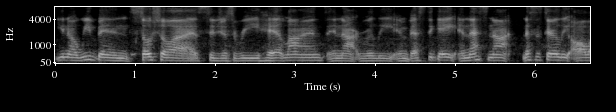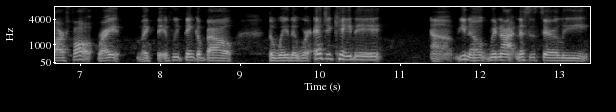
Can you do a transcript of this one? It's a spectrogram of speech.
you know we've been socialized to just read headlines and not really investigate, and that's not necessarily all our fault, right? Like if we think about the way that we're educated, um, you know, we're not necessarily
